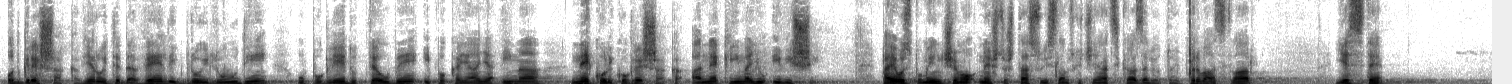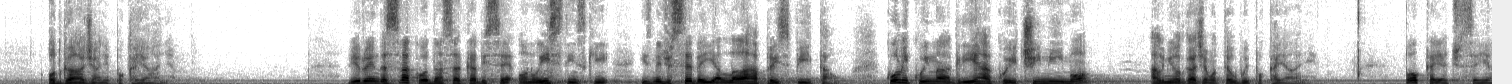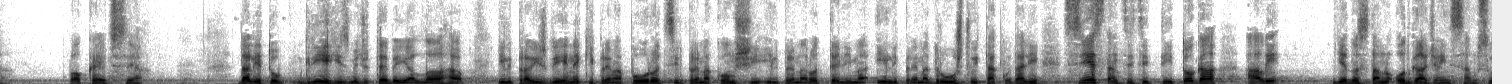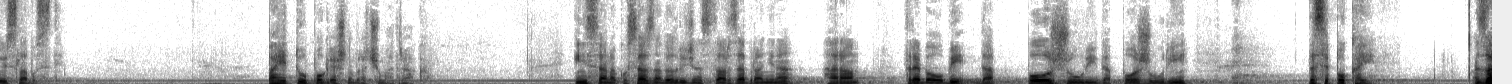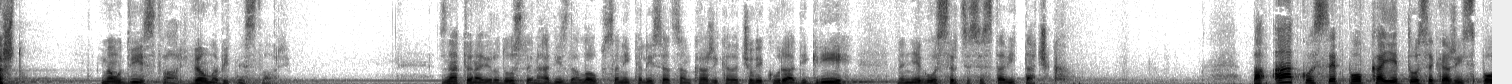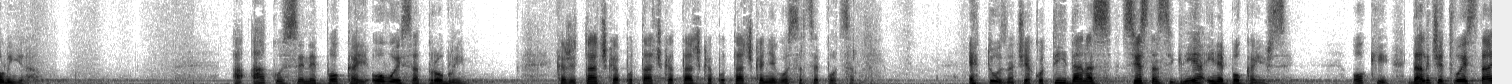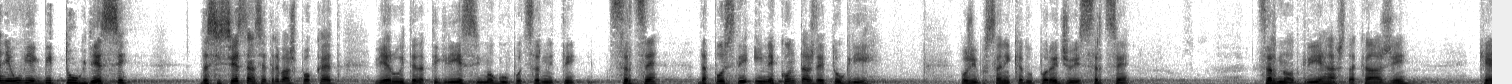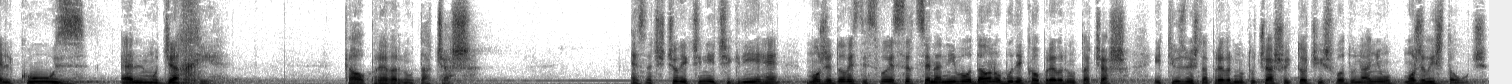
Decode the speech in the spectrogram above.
od grešaka. Vjerujte da velik broj ljudi u pogledu teube i pokajanja ima nekoliko grešaka, a neki imaju i viši. Pa evo spomenut ćemo nešto šta su islamski učenjaci kazali o toj. Prva stvar jeste odgađanje pokajanja. Vjerujem da svako od nas sad kad bi se ono istinski između sebe i Allaha preispitao koliko ima grijeha koje činimo, ali mi odgađamo teubu i pokajanje. Pokajaću se ja. Pokajaću se ja. Da li je to grijeh između tebe i Allaha ili praviš grijeh neki prema porodci ili prema komši ili prema roditeljima ili prema društvu i tako dalje. Svjestan si ti toga, ali jednostavno odgađa insan u svojoj slabosti. Pa je to pogrešno, braću moja drago. Insan ako sazna da određena stvar zabranjena, haram, trebao bi da požuri, da požuri, da se pokaji. Zašto? Imamo dvije stvari, veoma bitne stvari. Znate onaj vjerodostojen hadis da Allah poslanik ali sad sam kaže kada čovjek uradi grijeh, na njegovo srce se stavi tačka. Pa ako se pokaje, to se kaže ispolira. A ako se ne pokaje, ovo je sad problem. Kaže tačka po tačka, tačka po tačka, njegovo srce pocrli. E tu, znači ako ti danas svjestan si grija i ne pokaješ se. Ok, da li će tvoje stanje uvijek biti tu gdje si? Da si svjestan se trebaš pokajati, vjerujte da ti grijesi mogu pocrniti srce, da poslije i ne kontaš da je to grijeh. Boži poslanik kad upoređuje srce crno od grijeha, šta kaže? Kel kuz el muđahije. Kao prevrnuta čaša. E, znači čovjek činijeći grijehe može dovesti svoje srce na nivo da ono bude kao prevrnuta čaša. I ti uzmeš na prevrnutu čašu i točiš vodu na nju, može li šta ući?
